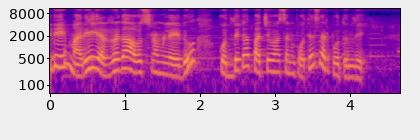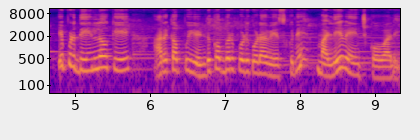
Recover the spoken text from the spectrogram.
ఇది మరీ ఎర్రగా అవసరం లేదు కొద్దిగా పచ్చివాసన పోతే సరిపోతుంది. ఇప్పుడు దీనిలోకి అరకప్పు ఎండు కొబ్బరి పొడి కూడా వేసుకుని మళ్ళీ వేయించుకోవాలి.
